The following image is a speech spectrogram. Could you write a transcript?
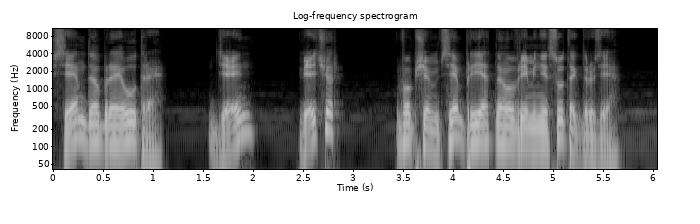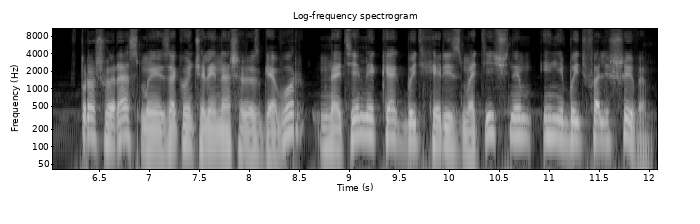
Всем доброе утро. День? Вечер? В общем, всем приятного времени суток, друзья. В прошлый раз мы закончили наш разговор на теме «Как быть харизматичным и не быть фальшивым».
